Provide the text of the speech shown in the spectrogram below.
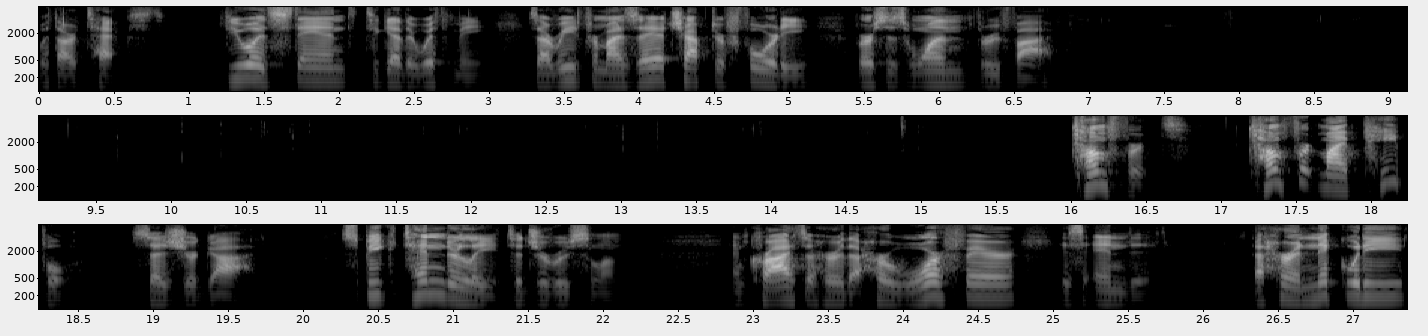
with our text, if you would stand together with me as I read from Isaiah chapter 40, verses 1 through 5. Comfort Comfort my people, says your God. Speak tenderly to Jerusalem and cry to her that her warfare is ended, that her iniquity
